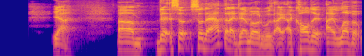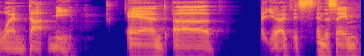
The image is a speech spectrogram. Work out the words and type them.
yeah. Um, the, so so the app that I demoed was I, I called it I love it when dot me, and uh, you know it's in the same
